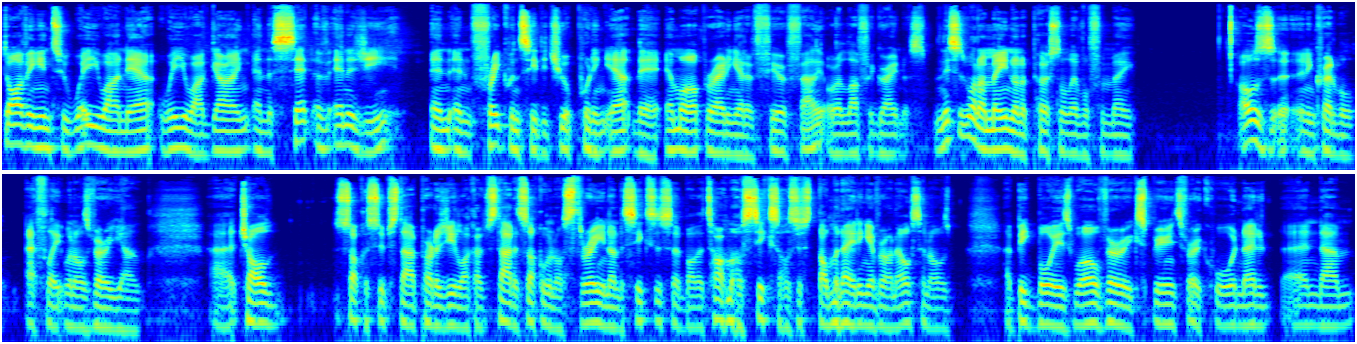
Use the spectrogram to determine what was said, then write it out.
diving into where you are now, where you are going, and the set of energy and, and frequency that you're putting out there. Am I operating out of fear of failure or a love for greatness? And this is what I mean on a personal level for me. I was an incredible athlete when I was very young. Uh, child soccer superstar prodigy. Like I started soccer when I was three and under sixes. So by the time I was six, I was just dominating everyone else, and I was a big boy as well. Very experienced, very coordinated, and um,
